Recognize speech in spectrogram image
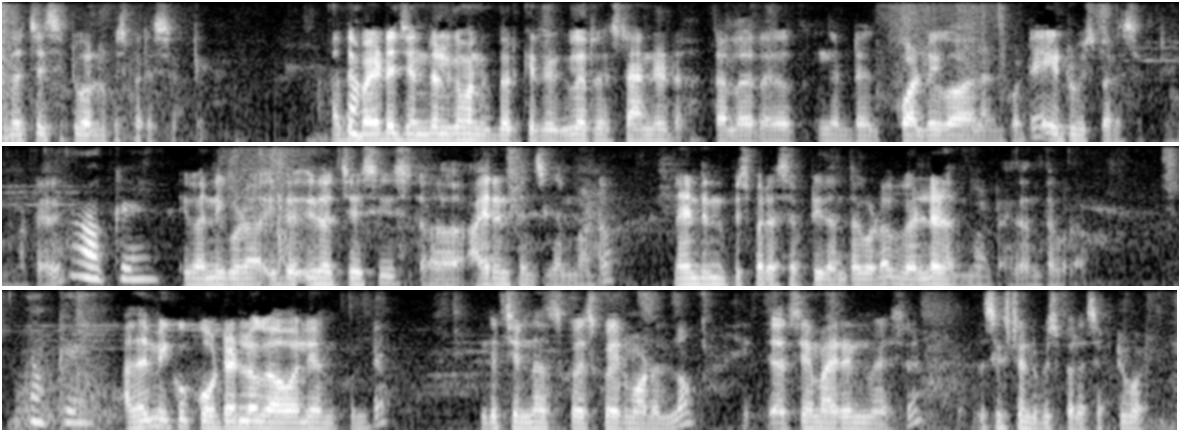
ఇది వచ్చేసి ట్వెల్వ్ రూపీస్ పర్ ఎస్ఎఫ్టీ అది బయట జనరల్గా మనకు దొరికే రెగ్యులర్ స్టాండర్డ్ కలర్ అంటే క్వాలిటీ కావాలనుకుంటే ఎయిట్ రూపీస్ పర్ ఎస్ఎఫ్టీ అనమాట ఇది. ఓకే. ఇవన్నీ కూడా ఇది ఇది వచ్చేసి ఐరన్ ఫెన్సింగ్ అనమాట నైన్టీన్ రూపీస్ పర్ ఎస్ఎఫ్టీ ఇదంతా కూడా వెల్డెడ్ అనమాట ఇదంతా కూడా. అదే మీకు కోటెడ్లో కావాలి అనుకుంటే ఇంకా చిన్న స్క్వేర్ స్క్వేర్ మోడల్లో సేమ్ ఐరన్ వేస్తే సిక్స్టీన్ రూపీస్ పర్ ఎస్ఎఫ్టీ పడుతుంది.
